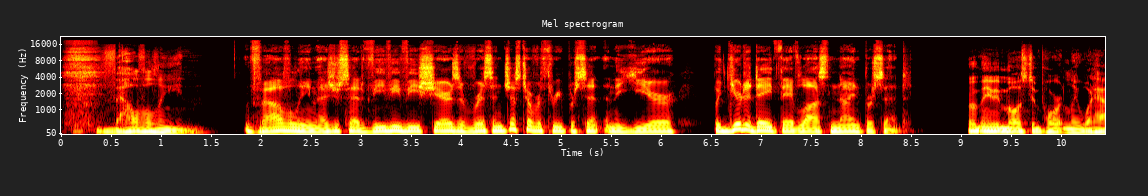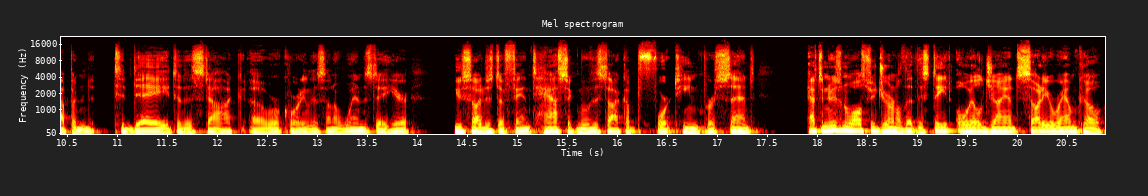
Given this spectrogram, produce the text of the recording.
Valvoline. Valvoline, as you said, VVV shares have risen just over 3% in a year, but year to date, they've lost 9%. But maybe most importantly, what happened today to the stock? Uh, we're recording this on a Wednesday here. You saw just a fantastic move. The stock up 14%. After news in the Wall Street Journal that the state oil giant Saudi Aramco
